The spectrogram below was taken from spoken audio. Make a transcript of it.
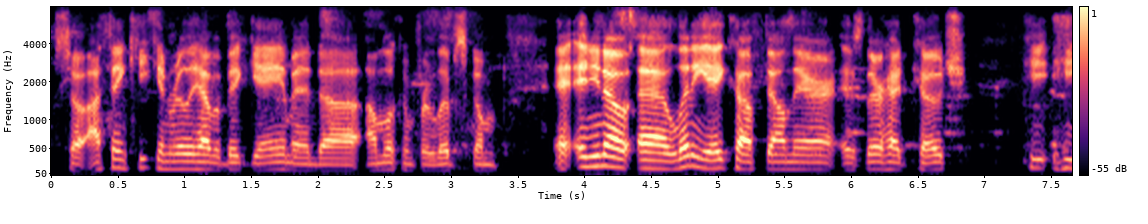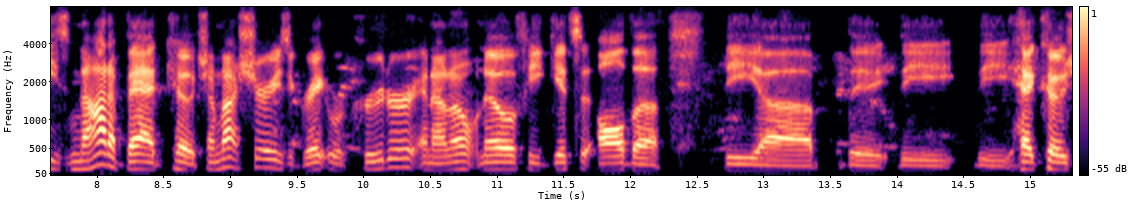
so I think he can really have a big game. And uh, I'm looking for Lipscomb, and, and you know, uh, Lennie Acuff down there is their head coach. He he's not a bad coach. I'm not sure he's a great recruiter, and I don't know if he gets all the the uh, the the the head coach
